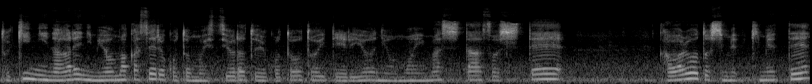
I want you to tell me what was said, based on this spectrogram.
時に流れに身を任せることも必要だということを説いているように思いました。そして変わろうと決めて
